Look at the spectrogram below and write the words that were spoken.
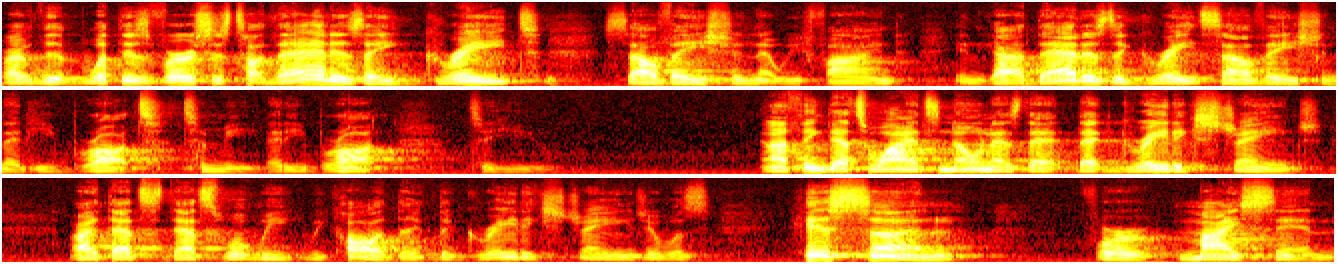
Right? The, what this verse is taught, that is a great salvation that we find in God. That is the great salvation that He brought to me, that He brought and I think that's why it's known as that, that great exchange, right? That's, that's what we, we call it, the, the great exchange. It was his son for my sin,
